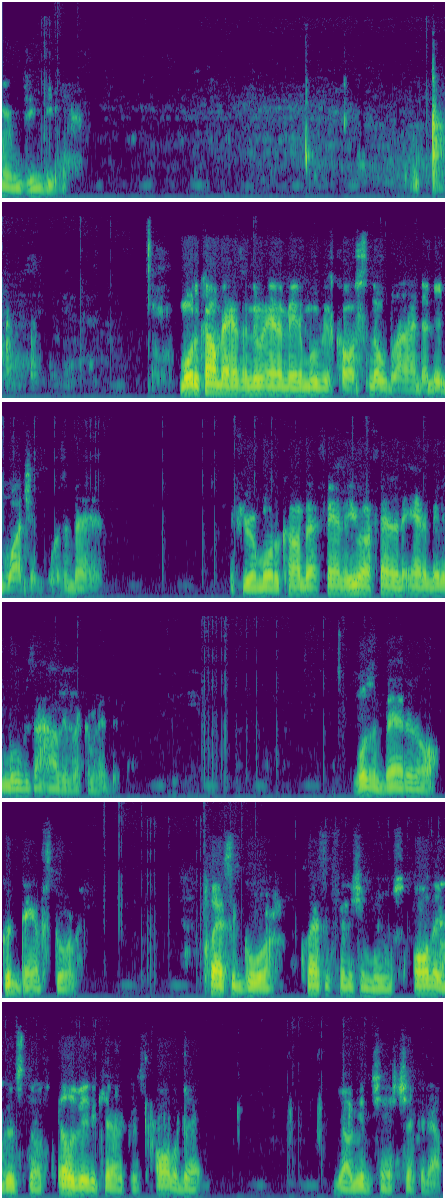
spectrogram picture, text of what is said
MGD. Mortal Kombat has a new animated movie. It's called Snowblind. I did watch it. it. wasn't bad. If you're a Mortal Kombat fan or you are a fan of the animated movies, I highly recommend it. Wasn't bad at all. Good damn story. Classic gore, classic finishing moves, all that good stuff. Elevated characters, all of that. Y'all get a chance, check it out.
